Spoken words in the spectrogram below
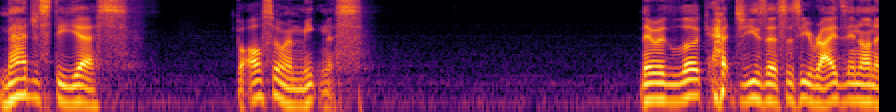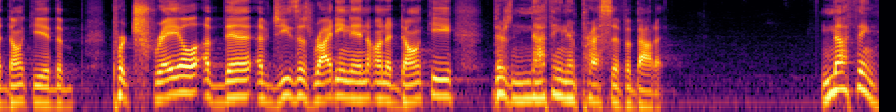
Majesty, yes, but also a meekness. They would look at Jesus as he rides in on a donkey. The portrayal of, the, of Jesus riding in on a donkey, there's nothing impressive about it. Nothing.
